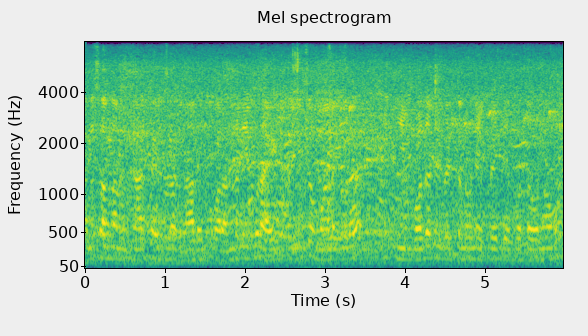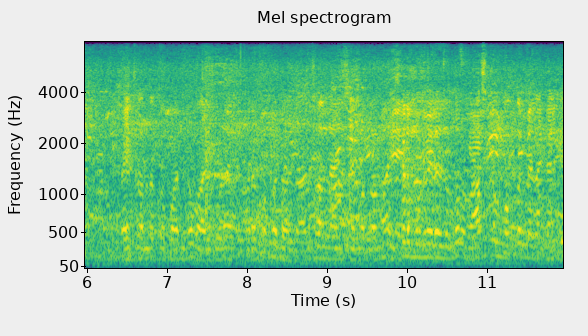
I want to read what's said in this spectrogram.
అనుసంధానం కాక ఇక్కడ రాలేదు వాళ్ళందరినీ కూడా ఐడెంటిఫై చేసాం వాళ్ళకి కూడా ఈ మొదటి విడతలోనే ఎప్పుడైతే పోతా ఉన్నామో రైతులందరితో పాటుగా వారికి కూడా మరొక పట్టాలు అనుసంధానం చేపడుతున్నాం ఇక్కడ మూడు వేల ఐదు వందలు రాష్ట్రం మొత్తం మీద కలిపి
